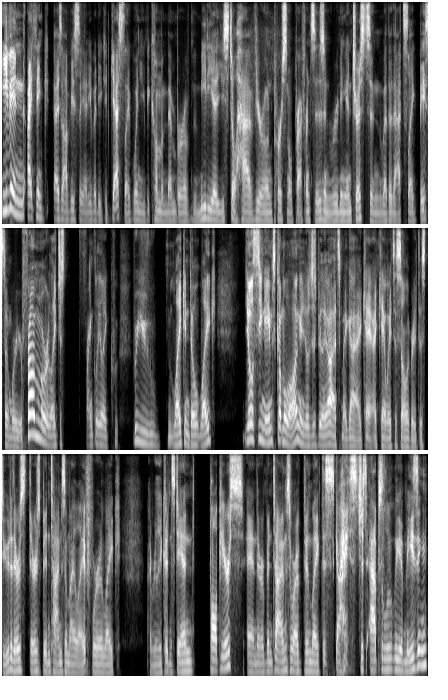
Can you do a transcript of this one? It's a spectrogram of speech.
even I think as obviously anybody could guess, like when you become a member of the media, you still have your own personal preferences and rooting interests, and whether that's like based on where you're from or like just frankly like who you like and don't like you'll see names come along and you'll just be like, oh, that's my guy. I can't I can't wait to celebrate this dude. There's there's been times in my life where like I really couldn't stand Paul Pierce, and there have been times where I've been like, this guy is just absolutely amazing.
